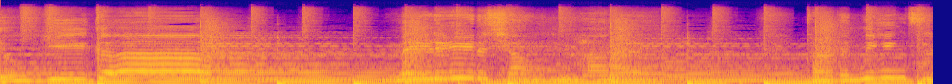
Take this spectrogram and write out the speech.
有一个美丽的小女孩她的名字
